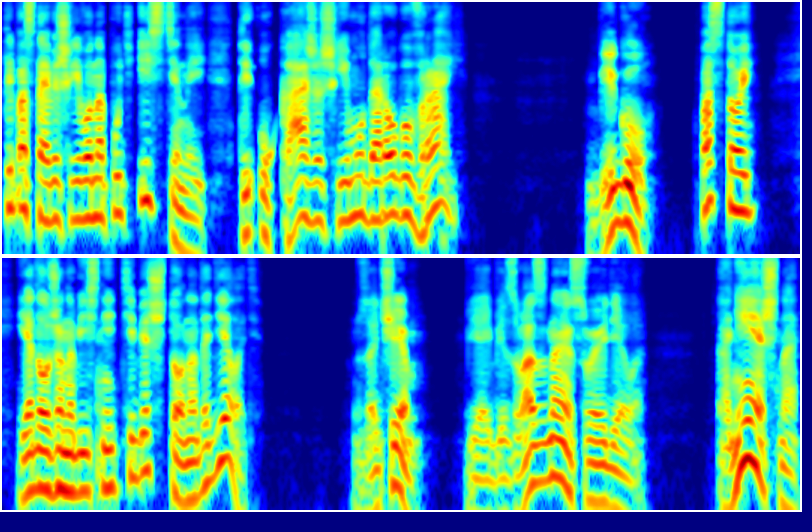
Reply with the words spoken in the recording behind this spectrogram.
ты поставишь его на путь истинный, ты укажешь ему дорогу в рай. Бегу. Постой. Я должен объяснить тебе, что надо делать. Зачем? Я и без вас знаю свое дело. Конечно,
